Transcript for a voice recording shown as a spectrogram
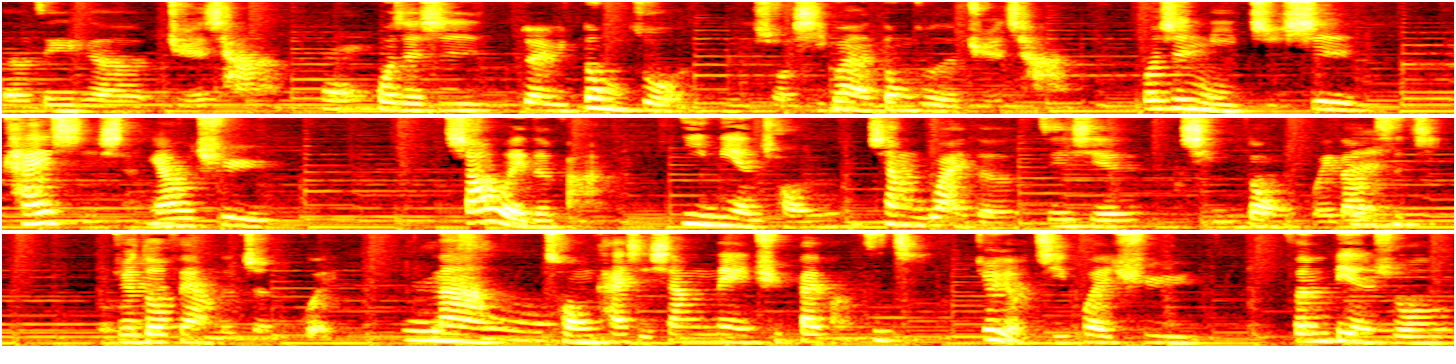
的这个觉察，对，或者是对于动作你所习惯的动作的觉察，或是你只是开始想要去稍微的把意念从向外的这些行动回到自己，我觉得都非常的珍贵。那从开始向内去拜访自己，就有机会去分辨说。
